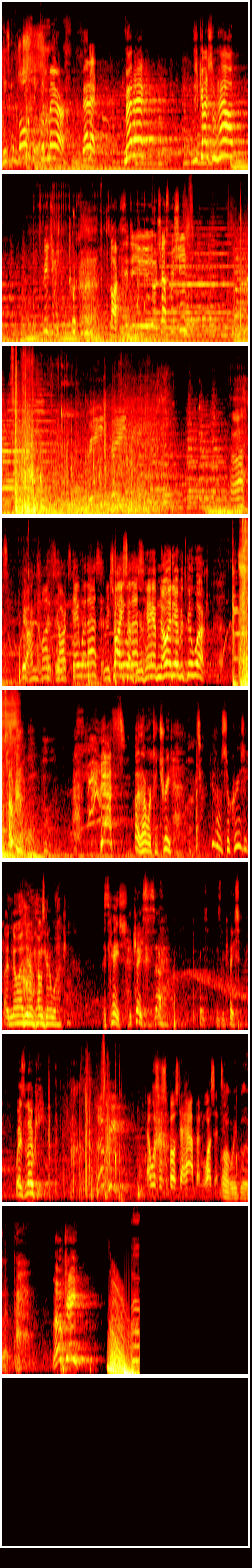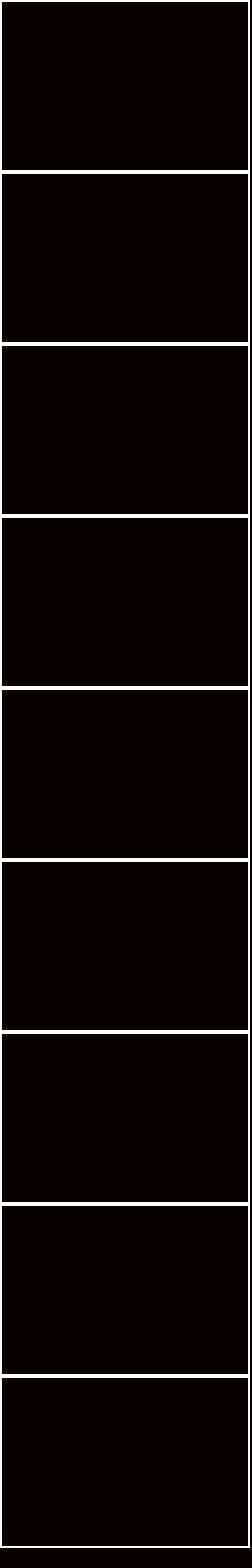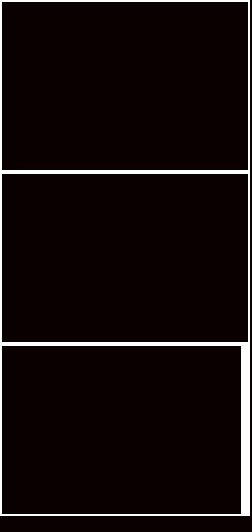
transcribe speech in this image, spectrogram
He's convulsing. Give him air. Medic! Medic! These guys some help! Speak to me. Doc, is it uh, your chest machine? Breathe, breathe. Uh, Here, come on, Stark. Stay with us. I'm gonna try Stay something, okay? I have no idea if it's gonna work. yes! Oh, that worked a treat. Dude, that was so crazy. I had no idea if that was gonna work. The case. The case is, uh, where's, where's the case? Where's Loki? Loki! That wasn't supposed to happen, was it? Oh, we blew it. Loki!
